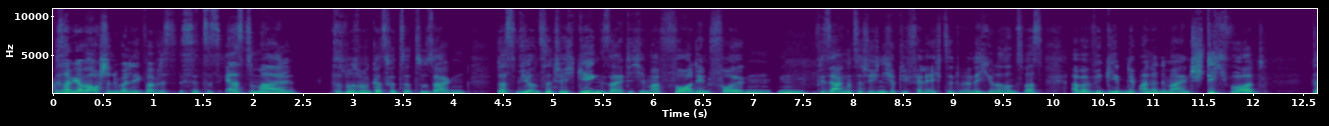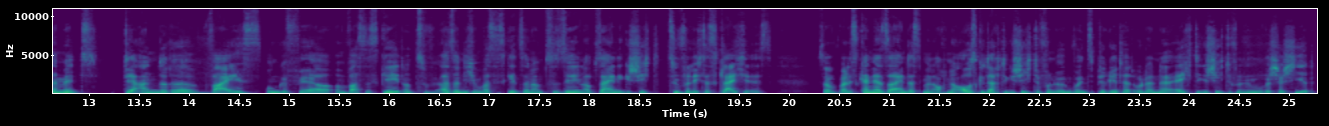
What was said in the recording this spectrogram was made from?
das habe ich aber auch schon überlegt, weil das ist jetzt das erste Mal, das muss man ganz kurz dazu sagen, dass wir uns natürlich gegenseitig immer vor den Folgen, mh, wir sagen uns natürlich nicht, ob die Fälle echt sind oder nicht oder sonst was, aber wir geben dem anderen immer ein Stichwort, damit der andere weiß ungefähr, um was es geht und zu, also nicht um was es geht, sondern um zu sehen, ob seine Geschichte zufällig das gleiche ist. So, weil es kann ja sein, dass man auch eine ausgedachte Geschichte von irgendwo inspiriert hat oder eine echte Geschichte von irgendwo recherchiert.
